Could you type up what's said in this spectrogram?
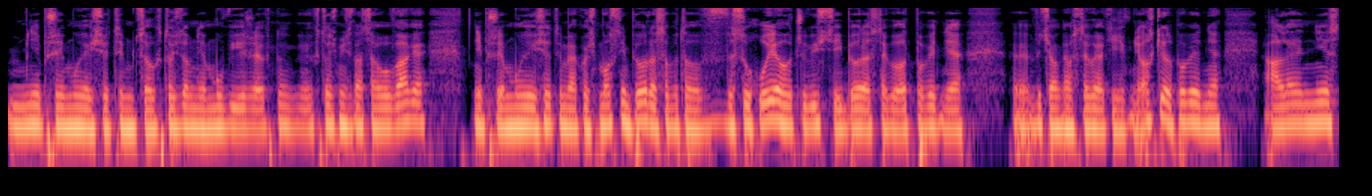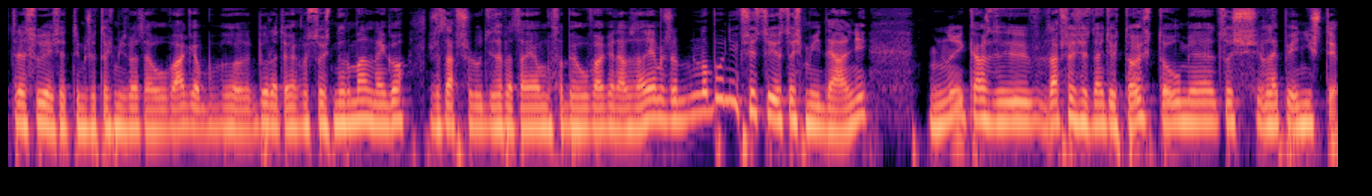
nie przejmuję się tym, co ktoś do mnie mówi, że ktoś mi zwraca uwagę, nie przejmuję się tym jakoś mocniej, biorę sobie to, wysłuchuję oczywiście i biorę z tego odpowiednie, e, wyciągam z tego jakieś wnioski odpowiednie, ale nie stresuję się tym, że ktoś mi zwraca uwagę, bo biorę to jako coś normalnego, że zawsze ludzie zwracają sobie uwagę nawzajem, że no bo nie wszyscy jesteśmy idealni, no i każdy, zawsze się znajdzie ktoś, kto umie coś lepiej niż ty,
